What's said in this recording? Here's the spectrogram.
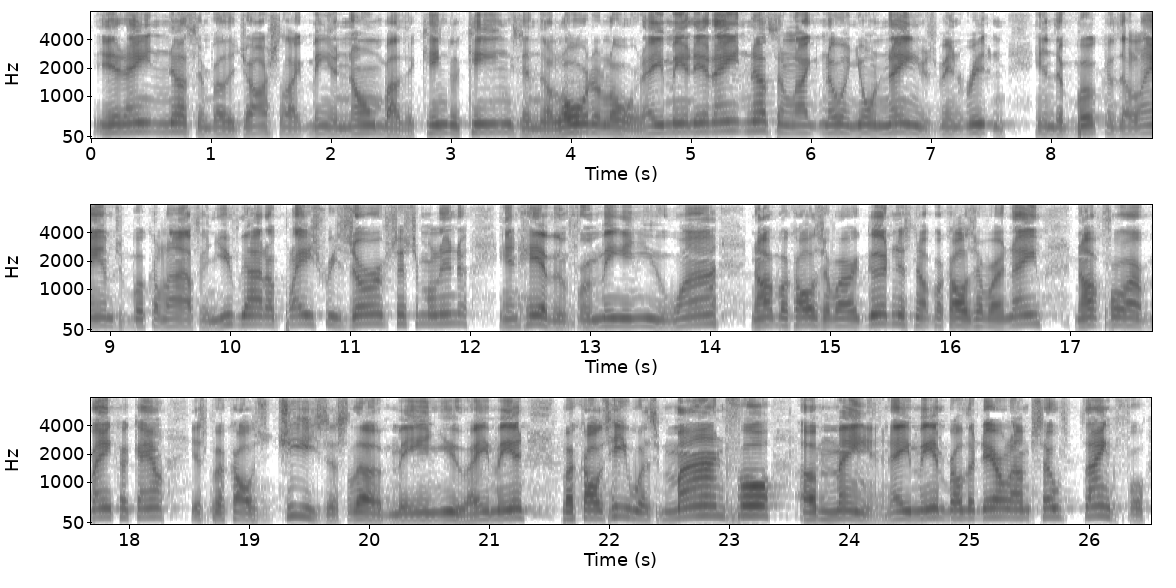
it ain't nothing, Brother Josh, like being known by the King of Kings and the Lord of Lords. Amen. It ain't nothing like knowing your name's been written in the book of the Lamb's Book of Life. And you've got a place reserved, Sister Melinda, in heaven for me and you. Why? Not because of our goodness, not because of our name, not for our bank account. It's because Jesus loved me and you. Amen. Because he was mindful of man. Amen. Brother Darrell, I'm so thankful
